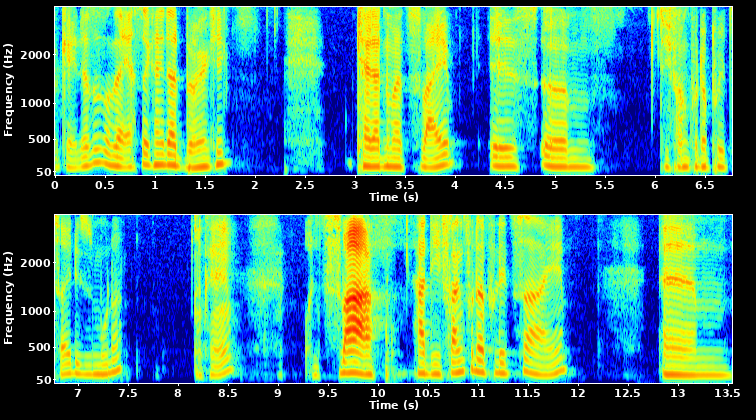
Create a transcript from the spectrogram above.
Okay, das ist unser erster Kandidat, Burger King. Kandidat Nummer zwei ist ähm, die Frankfurter Polizei diesen Monat. Okay. Und zwar hat die Frankfurter Polizei ähm,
